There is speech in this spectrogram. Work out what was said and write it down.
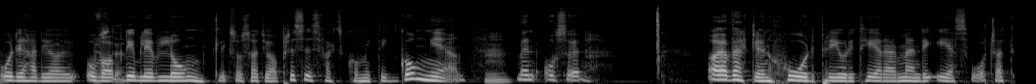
Och det hade jag och var, det. det. blev långt liksom. Så att jag har precis faktiskt kommit igång igen. Men och sen. Ja, jag verkligen hård prioriterar. Men det är svårt. Så att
